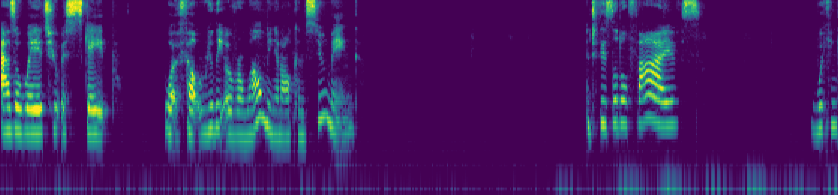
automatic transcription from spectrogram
as a way to escape what felt really overwhelming and all consuming. And to these little fives, we can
